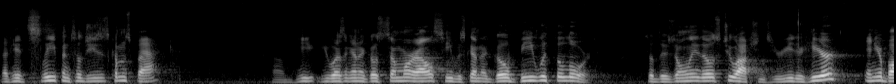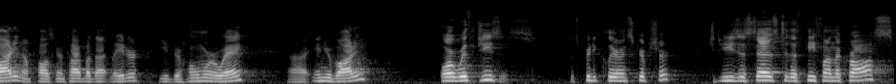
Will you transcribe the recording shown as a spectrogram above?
that he'd sleep until Jesus comes back. Um, he, he wasn't going to go somewhere else. He was going to go be with the Lord. So there's only those two options. You're either here in your body, now Paul's going to talk about that later, either home or away, uh, in your body, or with Jesus. So it's pretty clear in Scripture. Jesus says to the thief on the cross,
